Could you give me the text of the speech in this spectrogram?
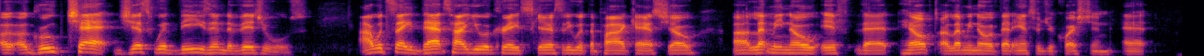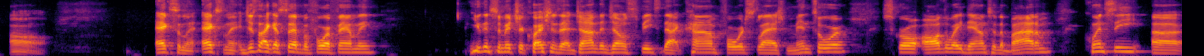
a, a group chat just with these individuals. I would say that's how you would create scarcity with the podcast show. Uh, let me know if that helped or let me know if that answered your question at all. Excellent, excellent. And just like I said before, family, you can submit your questions at jonathanjonespeaks.com forward slash mentor. Scroll all the way down to the bottom. Quincy uh,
